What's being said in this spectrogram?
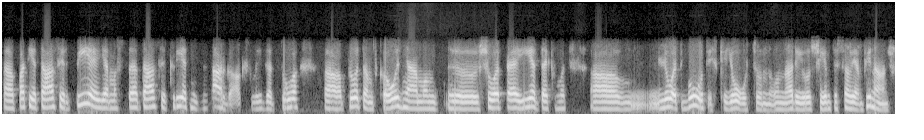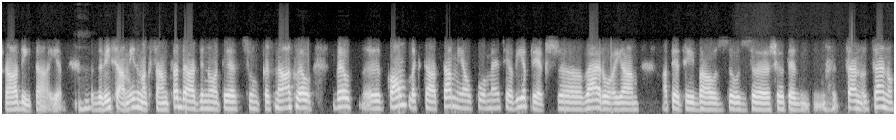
pat ja tās ir pieejamas, tās ir krietni dārgākas. Līdz ar to, protams, ka uzņēmumi šo te ietekmi ļoti būtiski jūt un, un arī uz šiem te saviem finanšu rādītājiem. Mhm. Tad visām izmaksām sadārdzinoties un kas nāk vēl, vēl komplektā tam jau, ko mēs jau iepriekš vērojām attiecībā uz, uz šo cenu, cenu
